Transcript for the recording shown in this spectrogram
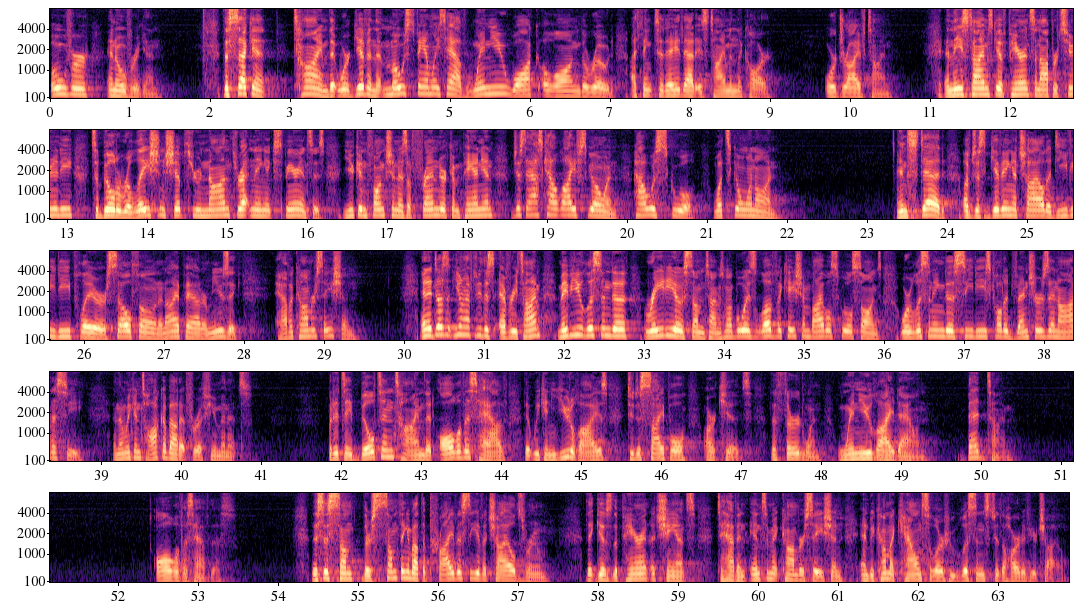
over and over again. The second time that we're given that most families have when you walk along the road, I think today that is time in the car or drive time. And these times give parents an opportunity to build a relationship through non threatening experiences. You can function as a friend or companion. Just ask how life's going. How was school? What's going on? Instead of just giving a child a DVD player, or cell phone, an iPad, or music, have a conversation. And it doesn't, you don't have to do this every time. Maybe you listen to radio sometimes. My boys love vacation Bible school songs or listening to CDs called Adventures in Odyssey. And then we can talk about it for a few minutes. But it's a built in time that all of us have that we can utilize to disciple our kids. The third one, when you lie down, bedtime. All of us have this. This is some, there's something about the privacy of a child's room that gives the parent a chance to have an intimate conversation and become a counselor who listens to the heart of your child.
